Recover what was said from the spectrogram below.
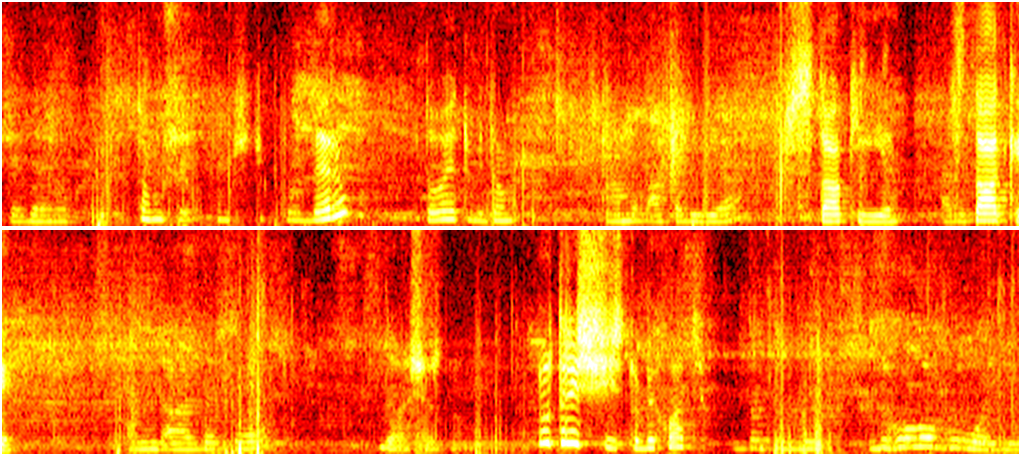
Ще дерево. Там же там стекло. Дерево? Давай я тобі дам. А, тобі є? Стаки є. Стаки. А, де ще? Да, щас дам. Ну, 36 тобі хватить. З- головою.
